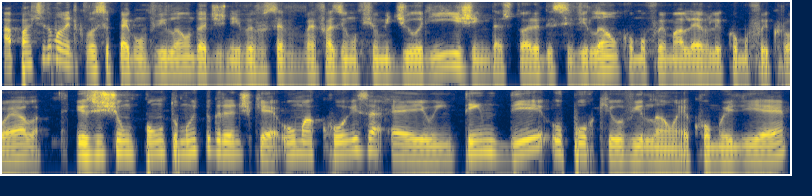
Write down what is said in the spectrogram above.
A partir do momento que você pega um vilão da Disney, você vai fazer um filme de origem da história desse vilão, como foi Malévola e como foi Cruella, existe um ponto muito grande que é uma coisa é eu entender o porquê o vilão é como ele é,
